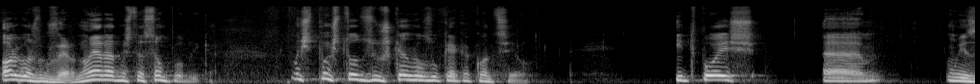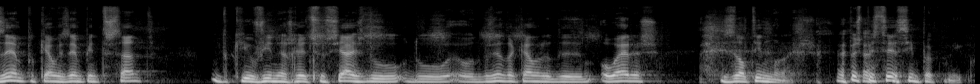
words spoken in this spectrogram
órgãos de governo, não era administração pública. Mas depois de todos os escândalos, o que é que aconteceu? E depois, um, um exemplo que é um exemplo interessante, de que eu vi nas redes sociais do, do, do Presidente da Câmara de Oeiras, Isaltino Moraes. Depois pensei assim para comigo.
